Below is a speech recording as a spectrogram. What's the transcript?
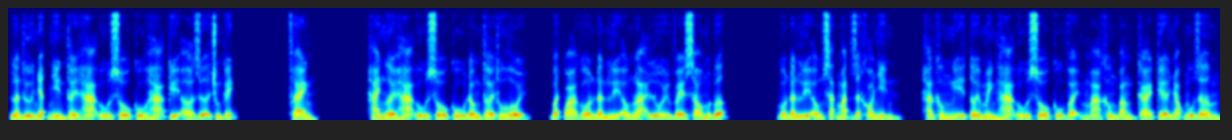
lần thứ nhất nhìn thấy hạ ủ sổ cụ hạ kỳ ở giữa trung kích. Phanh. Hai người hạ ủ sổ cụ đồng thời thu hồi, bất quá golden lì ổng lại lui về sau một bước. Golden lì ổng sắc mặt rất khó nhìn, hắn không nghĩ tới mình hạ ủ sổ cụ vậy mà không bằng cái kia nhóc mũ dơm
